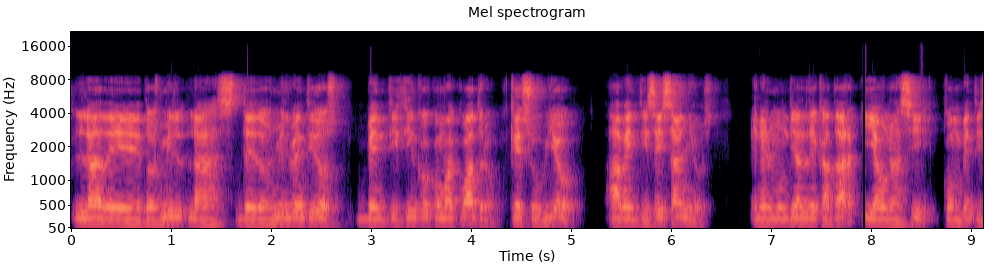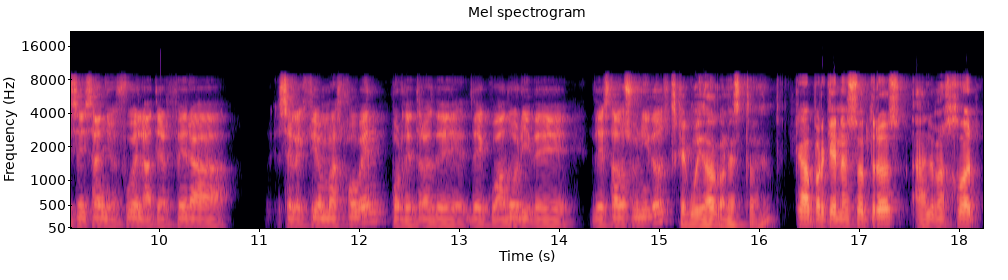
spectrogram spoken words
La de 2000, las de 2022, 25,4, que subió a 26 años en el Mundial de Qatar y aún así, con 26 años fue la tercera selección más joven por detrás de, de Ecuador y de, de Estados Unidos. Es que cuidado con esto, ¿eh? Claro, porque nosotros, a lo mejor,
